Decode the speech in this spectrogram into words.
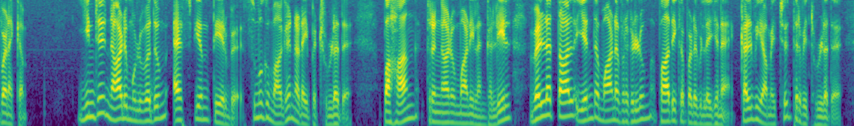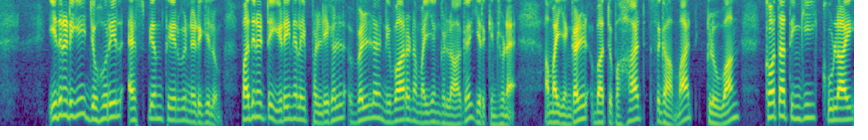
வணக்கம். இன்று நாடு முழுவதும் எஸ்பிஎம் தேர்வு சுமூகமாக நடைபெற்றுள்ளது. பஹாங் திரங்கானு மாநிலங்களில் வெள்ளத்தால் எந்த மாணவர்களும் பாதிக்கப்படவில்லை என கல்வி அமைச்சு தெரிவித்துள்ளது. இதனிடையே ஜொஹரில் எஸ்பிஎம் தேர்வு நெடுகிலும் பதினெட்டு இடைநிலைப் பள்ளிகள் வெள்ள நிவாரண மையங்களாக இருக்கின்றன. அம்மையங்கள் பத்துபஹாட் சிகாமாட் க்ளூவாங் கோத்தாதிங்கி குலாய்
